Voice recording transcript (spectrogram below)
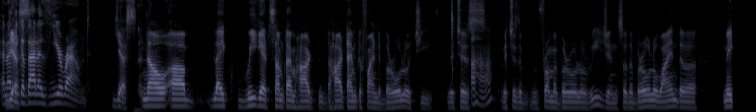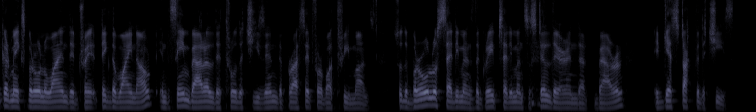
and I think of that as year round. Yes. Now, uh, like we get sometime hard hard time to find a Barolo cheese, which is Uh-huh. which is a, from a Barolo region. So the Barolo wine, the maker makes Barolo wine. They tra- take the wine out in the same barrel. They throw the cheese in. They press it for about three months. So the Barolo sediments, the grape sediments, are still there in that barrel. It gets stuck with the cheese.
